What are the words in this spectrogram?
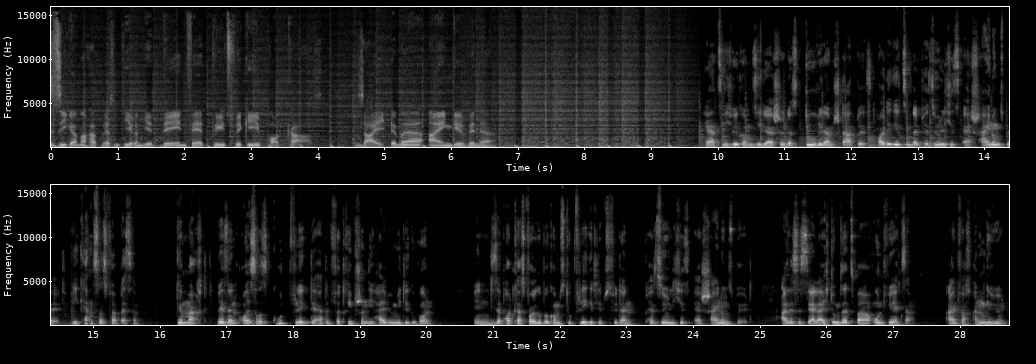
Siegermacher präsentieren dir den Vertriebswiki Podcast. Sei immer ein Gewinner. Herzlich willkommen, Sieger. Schön, dass du wieder am Start bist. Heute geht es um dein persönliches Erscheinungsbild. Wie kannst du das verbessern? Gemacht. Wer sein Äußeres gut pflegt, der hat im Vertrieb schon die halbe Miete gewonnen. In dieser Podcast-Folge bekommst du Pflegetipps für dein persönliches Erscheinungsbild. Alles ist sehr leicht umsetzbar und wirksam. Einfach angewöhnen.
